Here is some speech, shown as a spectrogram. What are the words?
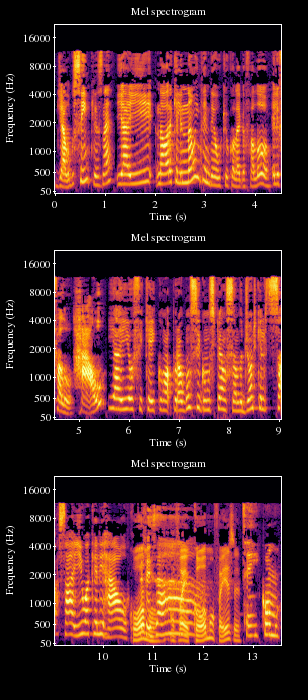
Diálogo simples, né? E aí, na hora que ele não entendeu o que o colega falou, ele falou, how? E aí eu fiquei com- por alguns segundos pensando de onde que ele sa- saiu aquele how. Como? Ele fez, "Ah." Foi como? Foi isso? Sim, como?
